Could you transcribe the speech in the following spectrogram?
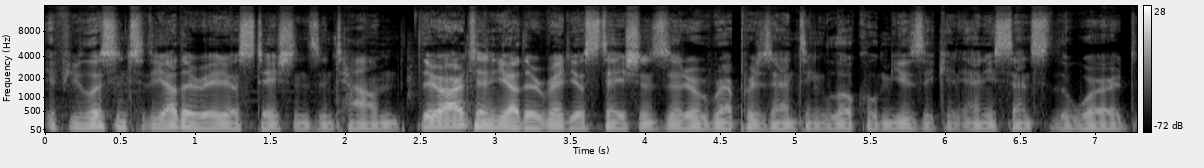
If you listen to the other radio stations in town, there aren't any other radio stations that are representing local music in any sense of the word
